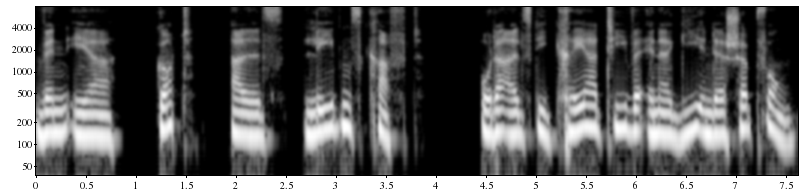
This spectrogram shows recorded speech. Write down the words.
wenn er Gott als Lebenskraft oder als die kreative Energie in der Schöpfung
